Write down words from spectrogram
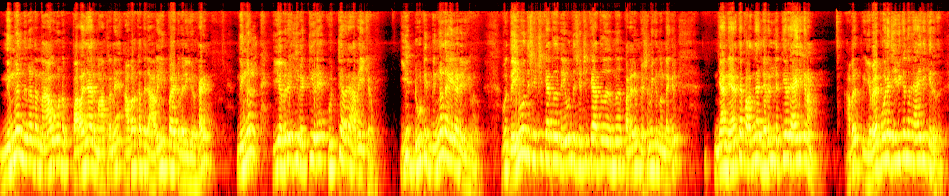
നിങ്ങൾ നിങ്ങളുടെ നാവ് കൊണ്ട് പറഞ്ഞാൽ മാത്രമേ അവർക്കതൊരു അറിയിപ്പായിട്ട് വരികയുള്ളൂ. കാര്യം നിങ്ങൾ ഈ അവരെ ഈ വ്യക്തിയുടെ കുറ്റം അവരെ അറിയിക്കണം. ഈ ഡ്യൂട്ടി നിങ്ങളുടെ കയ്യിലാണ് ഇരിക്കുന്നത്. അപ്പോൾ ദൈവം ഒന്ന് ശിക്ഷിക്കാത്തത്? ദൈവം ഒന്ന് ശിക്ഷിക്കാത്തത് എന്ന് പലരും വിഷമിക്കുന്നുണ്ടെങ്കിൽ ഞാൻ നേരത്തെ പറഞ്ഞ ലെവലിൽ എത്തിയവരായിരിക്കണം. അവർ ഇവരെ പോലെ ജീവിക്കുന്നവരായിരിക്കരുത്.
